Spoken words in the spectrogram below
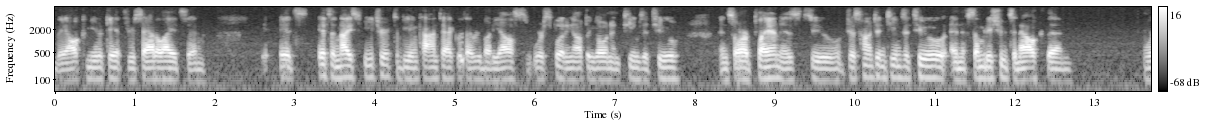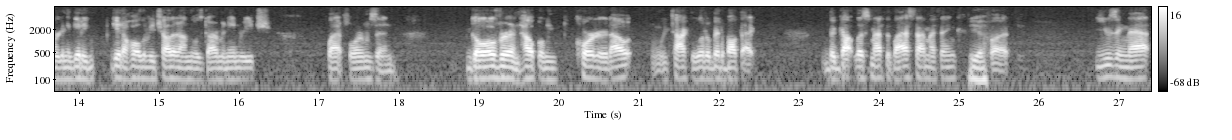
They all communicate through satellites, and it's it's a nice feature to be in contact with everybody else. We're splitting up and going in teams of two, and so our plan is to just hunt in teams of two. And if somebody shoots an elk, then we're gonna get a, get a hold of each other on those Garmin InReach platforms and go over and help them quarter it out. And we talked a little bit about that, the gutless method last time, I think. Yeah. But using that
